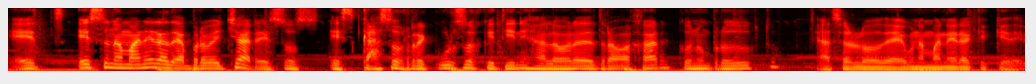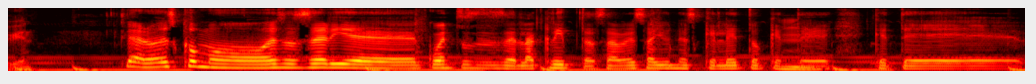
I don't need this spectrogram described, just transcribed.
es, una manera de aprovechar esos escasos recursos que tienes a la hora de trabajar con un producto, hacerlo de una manera que quede bien. Claro, es como esa serie Cuentos desde la cripta, ¿sabes? Hay un esqueleto que te. Mm. que te.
